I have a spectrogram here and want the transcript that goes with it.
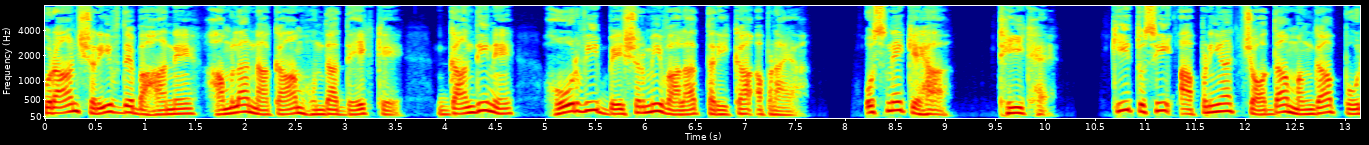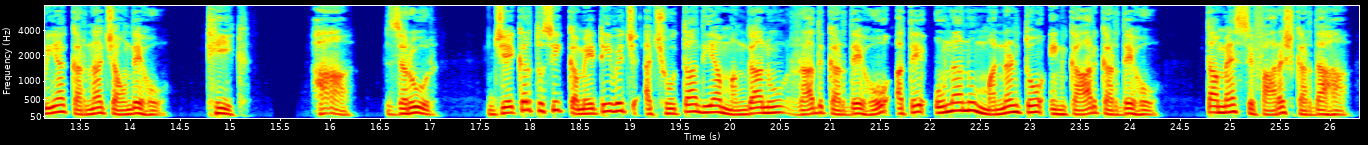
ਕੁਰਾਨ ਸ਼ਰੀਫ ਦੇ ਬਹਾਨੇ ਹਮਲਾ ਨਾਕਾਮ ਹੁੰਦਾ ਦੇਖ ਕੇ ਗਾਂਧੀ ਨੇ ਹੋਰ ਵੀ ਬੇਸ਼ਰਮੀ ਵਾਲਾ ਤਰੀਕਾ ਅਪਣਾਇਆ। ਉਸਨੇ ਕਿਹਾ, ਠੀਕ ਹੈ। ਕੀ ਤੁਸੀਂ ਆਪਣੀਆਂ 14 ਮੰਗਾਂ ਪੂਰੀਆਂ ਕਰਨਾ ਚਾਹੁੰਦੇ ਹੋ? ਠੀਕ। ਹਾਂ, ਜ਼ਰੂਰ। ਜੇਕਰ ਤੁਸੀਂ ਕਮੇਟੀ ਵਿੱਚ ਅਛੂਤਾਂ ਦੀਆਂ ਮੰਗਾਂ ਨੂੰ ਰੱਦ ਕਰਦੇ ਹੋ ਅਤੇ ਉਹਨਾਂ ਨੂੰ ਮੰਨਣ ਤੋਂ ਇਨਕਾਰ ਕਰਦੇ ਹੋ, ਤਾਂ ਮੈਂ ਸਿਫਾਰਿਸ਼ ਕਰਦਾ ਹਾਂ।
